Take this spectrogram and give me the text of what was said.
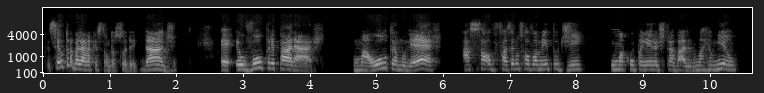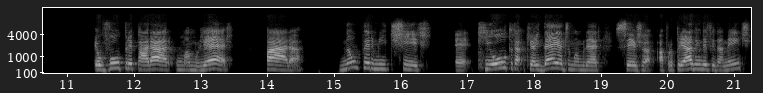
Porque se eu trabalhar a questão da sororidade, é, eu vou preparar uma outra mulher a salvo, fazer um salvamento de uma companheira de trabalho numa reunião. Eu vou preparar uma mulher para não permitir é, que outra, que a ideia de uma mulher seja apropriada indevidamente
